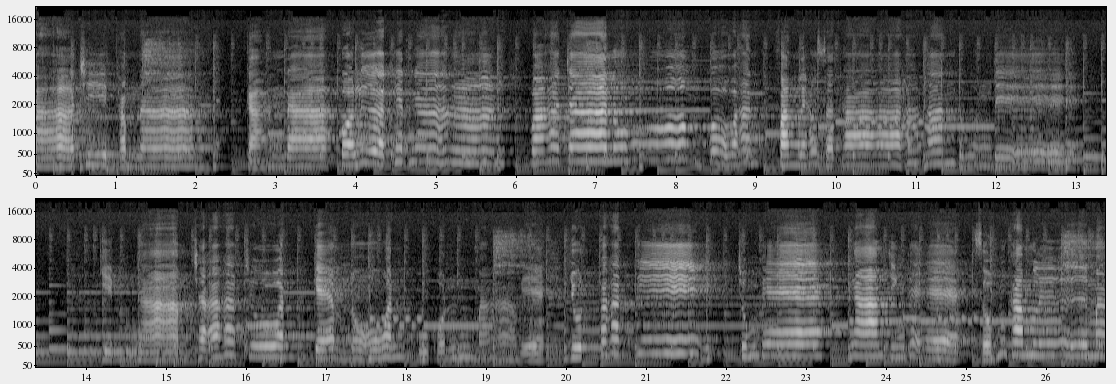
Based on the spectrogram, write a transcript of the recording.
อาชีพทำนา การดาบ่เลือกเฮ็ดงานวาจาน้องก็หวานฟังแล้วสถานดวงเดชยิ้มงามชักชวน แก้มนวลผู้คนมาเว หยุดพักที่ชุมเพงามจริงแท้สมคำลือมา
